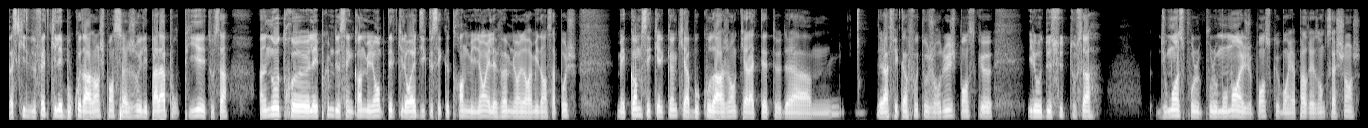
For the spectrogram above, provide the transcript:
Parce que le fait qu'il ait beaucoup d'argent, je pense, ça joue. Il est pas là pour piller et tout ça. Un autre, euh, les primes de 50 millions, peut-être qu'il aurait dit que c'est que 30 millions et les 20 millions, il aurait mis dans sa poche. Mais comme c'est quelqu'un qui a beaucoup d'argent, qui a la tête de la, de la FECA Foot aujourd'hui, je pense que il est au-dessus de tout ça. Du moins pour le, pour le moment, et je pense que bon, il n'y a pas de raison que ça change.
